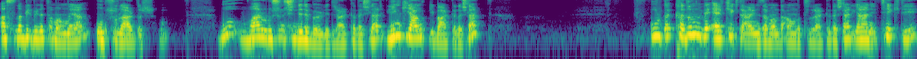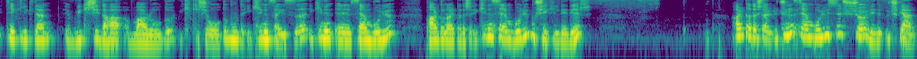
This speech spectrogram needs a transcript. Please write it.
aslında birbirini tamamlayan unsurlardır. Bu varoluşun içinde de böyledir arkadaşlar. Yin yang gibi arkadaşlar. Burada kadın ve erkek de aynı zamanda anlatılır arkadaşlar. Yani tekti, teklikten bir kişi daha var oldu. iki kişi oldu. Burada ikinin sayısı, ikinin e, sembolü, pardon arkadaşlar, ikinin sembolü bu şekildedir. Arkadaşlar üçünün sembolü ise şöyledir, üçgen.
